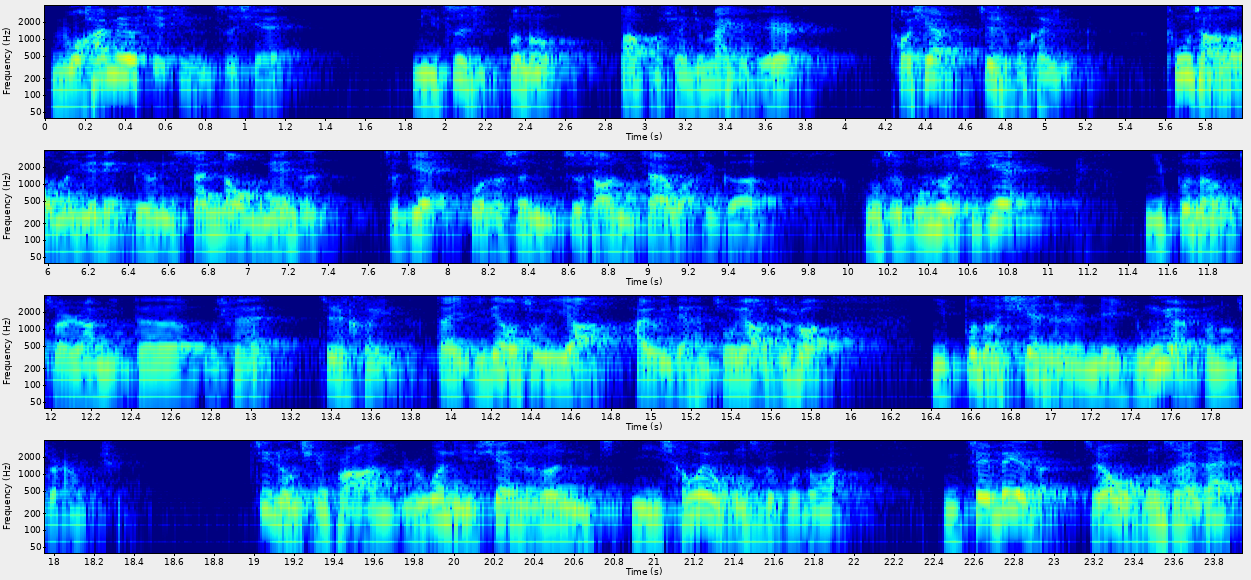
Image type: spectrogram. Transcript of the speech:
我还没有解聘你之前，你自己不能把股权就卖给别人套现了，这是不可以的。通常呢，我们约定，比如你三到五年之之间，或者是你至少你在我这个公司工作期间，你不能转让你的股权，这是可以的。但一定要注意啊，还有一点很重要，就是说。你不能限制人家永远不能转让股权，这种情况啊，如果你限制说你你成为我公司的股东了，你这辈子只要我公司还在，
